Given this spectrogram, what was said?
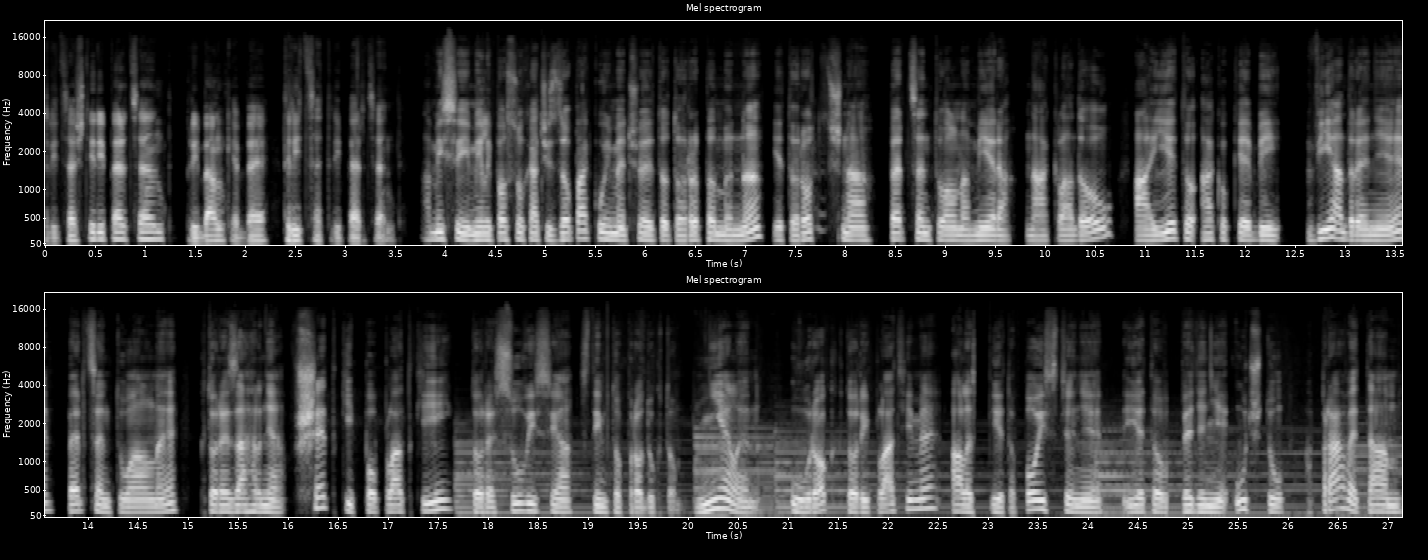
34%, pri banke B 33%. A my si, milí poslucháči, zopakujme, čo je toto RPMN. Je to ročná percentuálna miera nákladov a je to ako keby vyjadrenie percentuálne, ktoré zahrňa všetky poplatky, ktoré súvisia s týmto produktom. Nie len úrok, ktorý platíme, ale je to poistenie, je to vedenie účtu a práve tam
